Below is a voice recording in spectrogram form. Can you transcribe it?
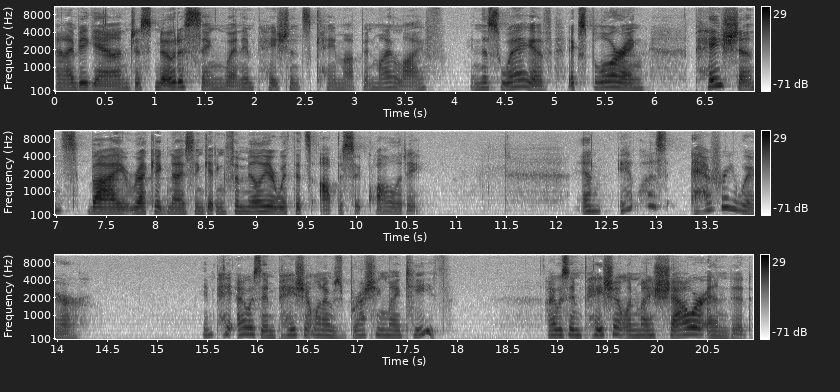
And I began just noticing when impatience came up in my life in this way of exploring patience by recognizing, getting familiar with its opposite quality. And it was everywhere. Impa- I was impatient when I was brushing my teeth. I was impatient when my shower ended,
